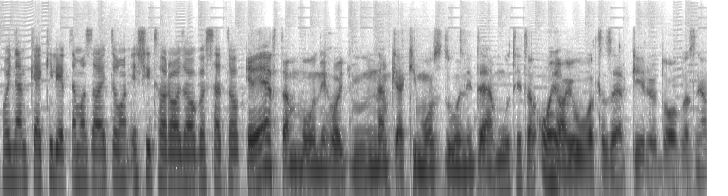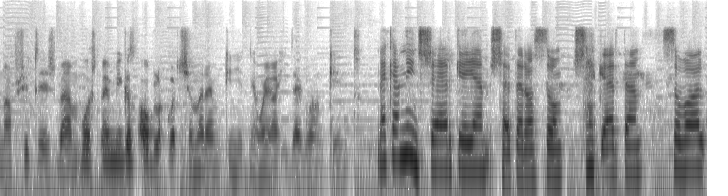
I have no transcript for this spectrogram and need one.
hogy nem kell kilépnem az ajtón, és itthonról dolgozhatok. Én értem, Móni, hogy nem kell kimozdulni, de múlt héten olyan jó volt az erkéről dolgozni a napsütésben. Most meg még az ablakot sem merem kinyitni, olyan hideg van kint. Nekem nincs se erkélyem, se teraszom, se kertem, szóval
